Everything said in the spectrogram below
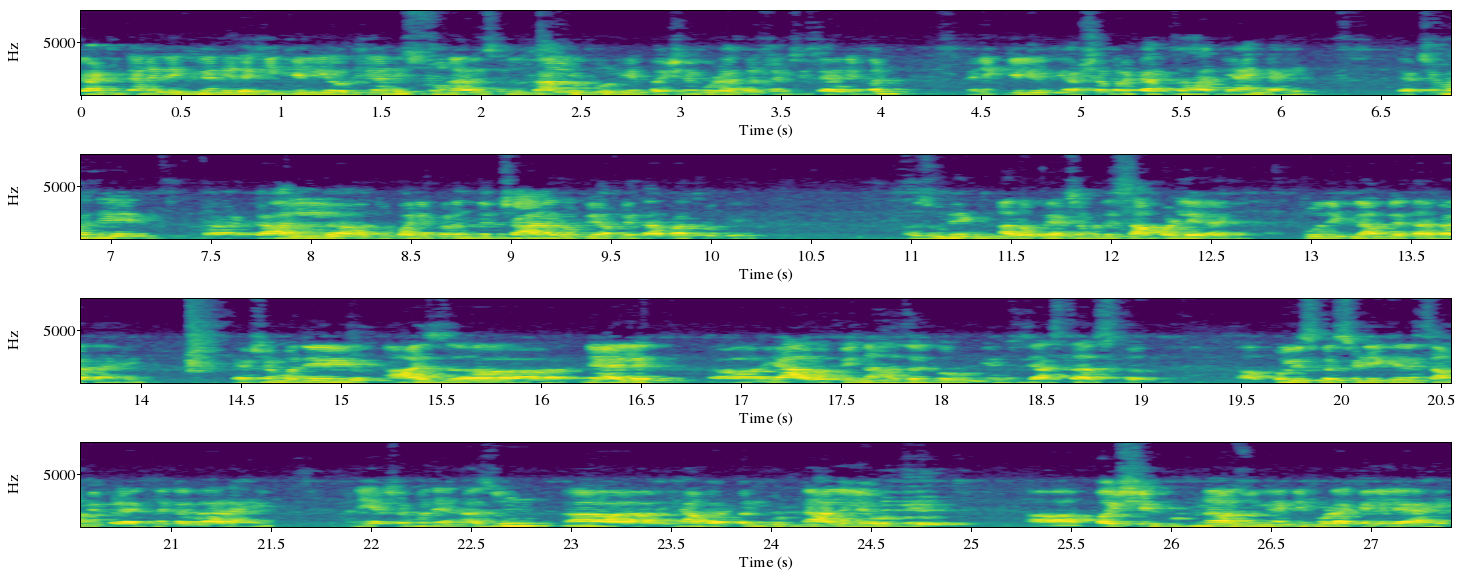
त्या ठिकाणी देखील यांनी रेकी केली होती आणि सोनारचं दुकान लुटून हे पैसे गोळा करण्याची तयारी पण यांनी केली होती. अशा प्रकारचा हा गँग आहे. त्याच्यामध्ये काल दुपारीपर्यंत चार आरोपी आपल्या ताब्यात होते. अजून एक आरोपी याच्यामध्ये सापडलेला आहे. तो देखील आपल्या ताब्यात आहे. त्याच्यामध्ये आज न्यायालयात या आरोपींना हजर करून यांची जास्त असतं पोलीस कस्टडी घेण्याचा आम्ही प्रयत्न करणार आहे. आणि याच्यामध्ये अजून ह्या वेपन कुठनं आलेले होते? पैसे कुठनं अजून यांनी गोळा केलेले आहेत?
